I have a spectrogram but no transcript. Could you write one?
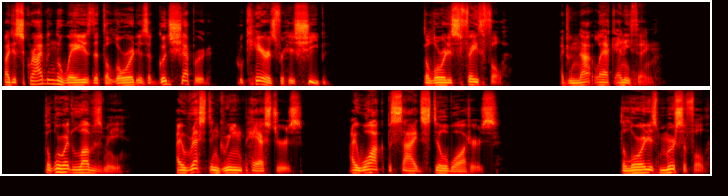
by describing the ways that the Lord is a good shepherd who cares for his sheep. The Lord is faithful. I do not lack anything. The Lord loves me. I rest in green pastures. I walk beside still waters. The Lord is merciful.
